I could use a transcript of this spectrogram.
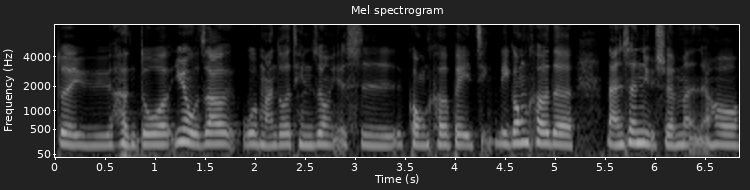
对于很多，因为我知道我蛮多听众也是工科背景、理工科的男生女生们，然后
